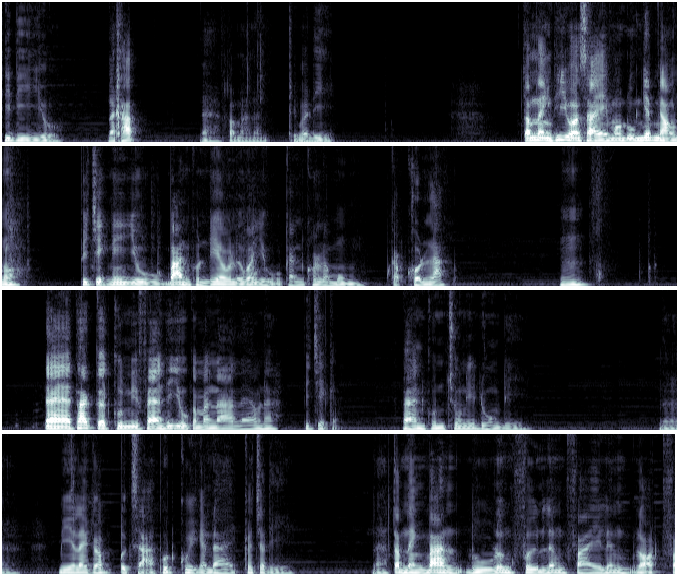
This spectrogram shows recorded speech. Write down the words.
ที่ดีอยู่นะครับนะประมาณนั้นถือว่าดีตำแหน่งที่อยู่อาศัยมองดูเงียบเหงาเนาะพิจิกนี่อยู่บ้านคนเดียวหรือว่าอยู่กันคนละมุมกับคนรักหืมแต่ถ้าเกิดคุณมีแฟนที่อยู่กันมานานแล้วนะพิจิกแฟนคุณช่วงนี้ดวงดีนะมีอะไรก็ปรึกษาพูดคุยกันได้ก็จะดี นะตำแหน่งบ้านดูเรื่องฟืนเรื่องไฟเรื่องหลอดไฟ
